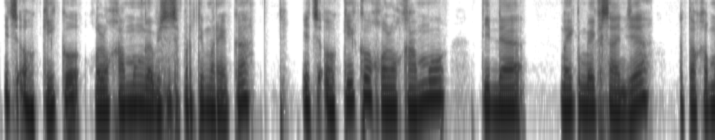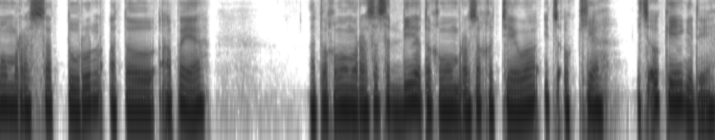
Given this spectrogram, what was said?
it's okay kok kalau kamu nggak bisa seperti mereka. It's okay kok kalau kamu tidak baik-baik saja atau kamu merasa turun atau apa ya atau kamu merasa sedih atau kamu merasa kecewa it's okay ya. It's okay gitu ya.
